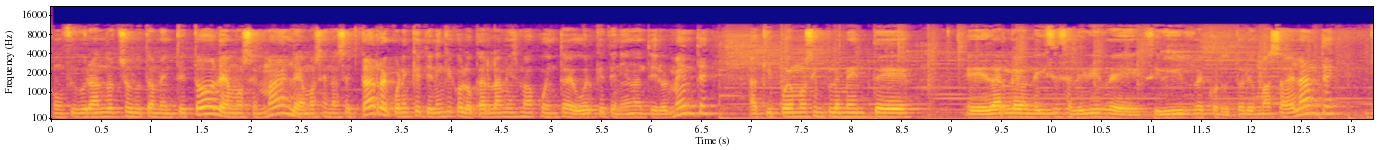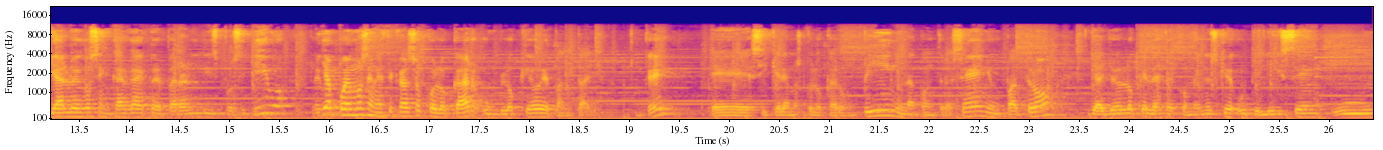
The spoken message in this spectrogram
configurando absolutamente todo. Le damos en más, le damos en aceptar. Recuerden que tienen que colocar la misma cuenta de Google que tenían anteriormente. Aquí podemos simplemente eh, darle donde dice salir y recibir recordatorio más adelante. Ya luego se encarga de preparar el dispositivo. Ya podemos en este caso colocar un bloqueo de pantalla. ¿ok? Eh, si queremos colocar un PIN, una contraseña, un patrón, ya yo lo que les recomiendo es que utilicen un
